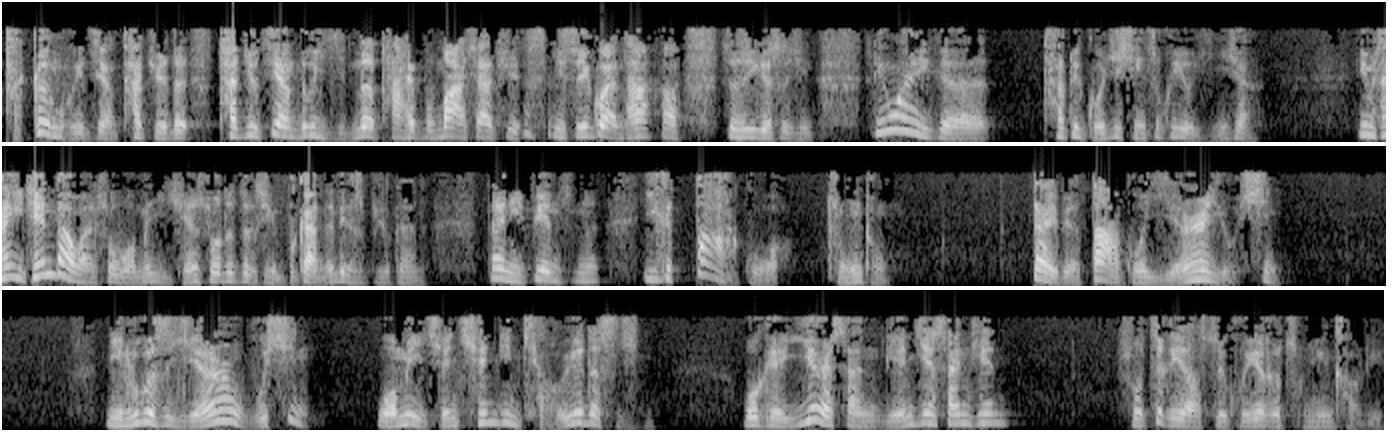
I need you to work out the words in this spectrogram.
他更会这样。他觉得他就这样都赢了，他还不骂下去？你谁管他啊？这是一个事情。另外一个，他对国际形势会有影响，因为他一天到晚说我们以前说的这个事情不干的，那个是不干的。那你变成了一个大国总统，代表大国言而有信。你如果是言而无信。我们以前签订条约的事情，我给一二三连接三天，说这个要谁回要重新考虑，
